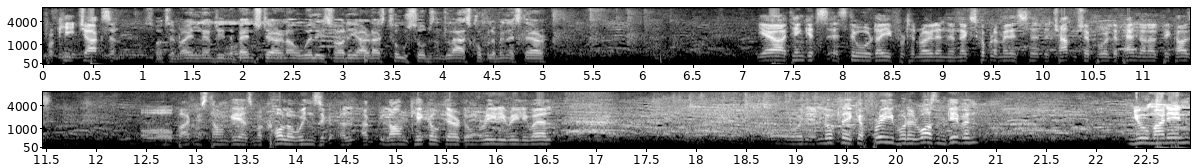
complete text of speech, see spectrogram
for Keith Jackson. So Tinryland emptying the bench there now, Willie. So they are, that's two subs in the last couple of minutes there. Yeah, I think it's it's do or die for in The next couple of minutes, the, the championship will depend on it because oh, Bagenalstown Gaels McCullough wins a, a, a long kick out there, doing really really well. Oh, it looked like a free, but it wasn't given. Newman in.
